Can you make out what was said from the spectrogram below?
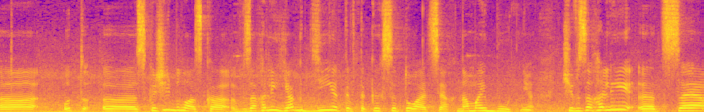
Е, от е, скажіть, будь ласка, взагалі, як діяти в таких ситуаціях на майбутнє? Чи взагалі е, це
